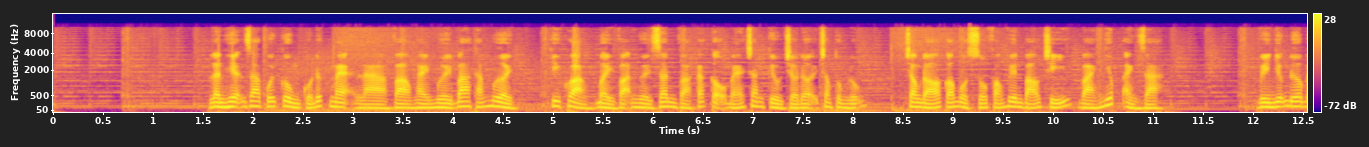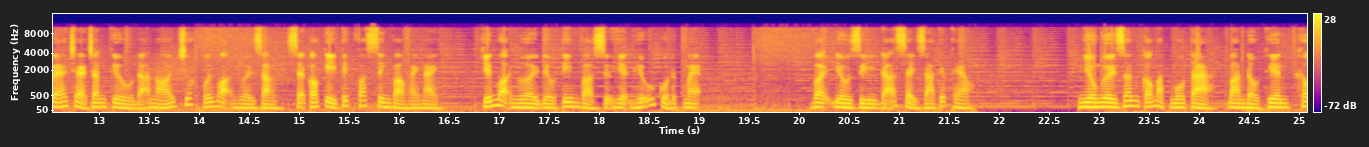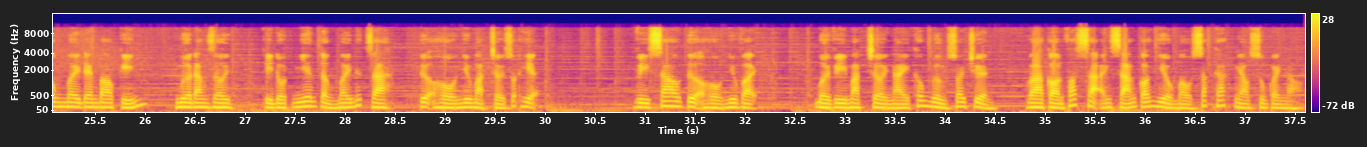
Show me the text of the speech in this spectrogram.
Lần hiện ra cuối cùng của Đức Mẹ là vào ngày 13 tháng 10, khi khoảng 7 vạn người dân và các cậu bé chăn cừu chờ đợi trong thung lũng, trong đó có một số phóng viên báo chí và nhiếp ảnh gia. Vì những đứa bé trẻ chăn cừu đã nói trước với mọi người rằng sẽ có kỳ tích phát sinh vào ngày này, khiến mọi người đều tin vào sự hiện hữu của Đức Mẹ. Vậy điều gì đã xảy ra tiếp theo? Nhiều người dân có mặt mô tả, ban đầu tiên không mây đen bao kín, mưa đang rơi, thì đột nhiên tầng mây nứt ra, tựa hồ như mặt trời xuất hiện. Vì sao tựa hồ như vậy? Bởi vì mặt trời này không ngừng xoay chuyển, và còn phát xạ ánh sáng có nhiều màu sắc khác nhau xung quanh nó.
